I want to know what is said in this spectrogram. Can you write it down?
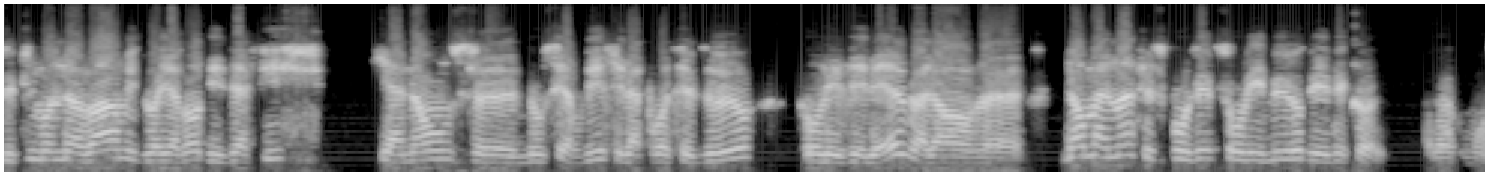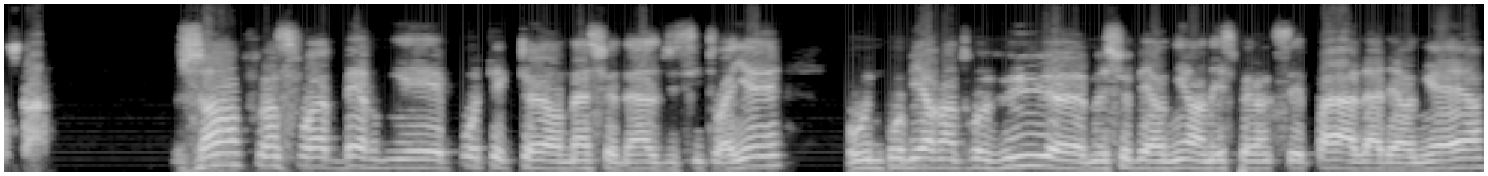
depuis le mois de novembre, il doit y avoir des affiches qui annoncent nos services et la procédure pour les élèves. Alors, normalement, c'est supposé être sur les murs des écoles. Alors, on se parle. Jean-François Bernier, protecteur national du citoyen, pour une première entrevue. Euh, Monsieur Bernier, en espérant que c'est pas la dernière.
